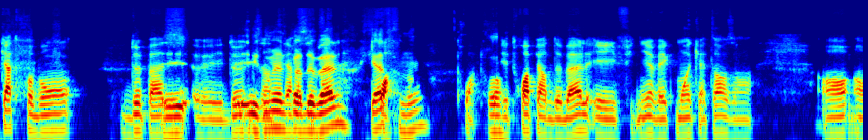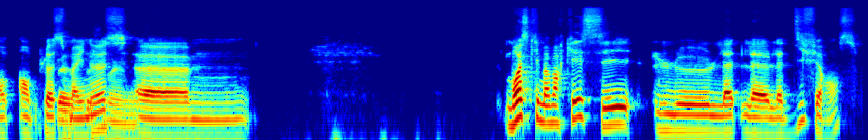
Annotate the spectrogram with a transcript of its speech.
4 rebonds, 2 passes Et- euh, et 2 Et combien de pertes de balles? 4, non? 3. Trois. Et 3 pertes de balles et il finit avec moins 14 en, en, en- en Plus- plus plus-minus. minus. Euh, moi, ce qui m'a marqué, c'est la, la- la différence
